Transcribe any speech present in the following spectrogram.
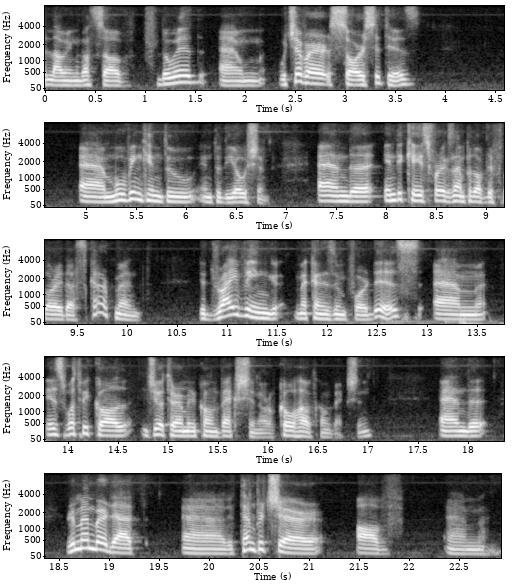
allowing lots of fluid, um, whichever source it is, uh, moving into into the ocean. And uh, in the case, for example, of the Florida escarpment, the driving mechanism for this um, is what we call geothermal convection or Kohout convection. And uh, remember that uh, the temperature of um,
